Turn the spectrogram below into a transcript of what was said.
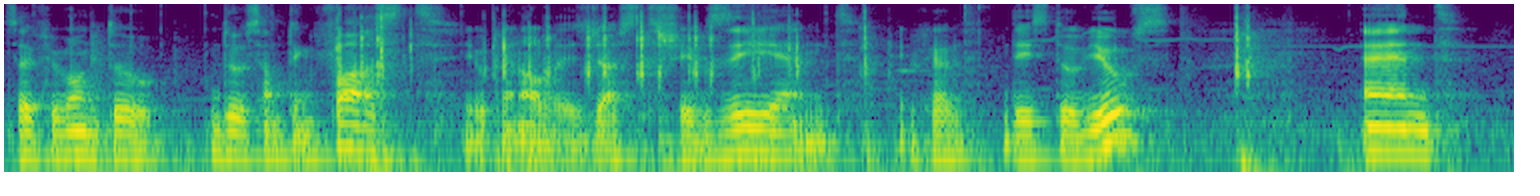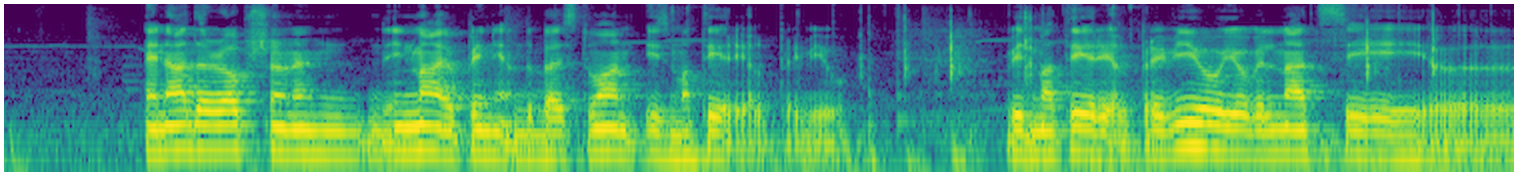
So if you want to do something fast you can always just shift Z and you have these two views and another option and in my opinion the best one is material preview. With material preview you will not see uh,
